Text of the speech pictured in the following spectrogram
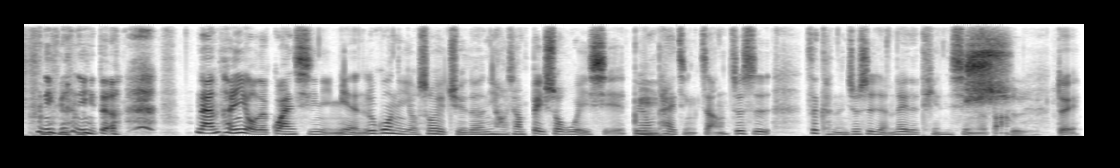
你跟你的男朋友的关系里面，如果你有时候也觉得你好像备受威胁，不用太紧张，嗯、就是这可能就是人类的天性了吧？是，对，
